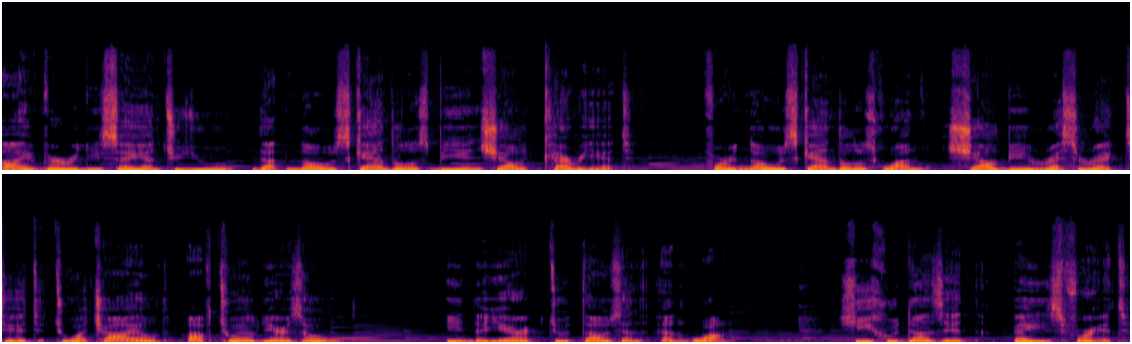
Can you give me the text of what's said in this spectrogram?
I verily say unto you that no scandalous being shall carry it. For no scandalous one shall be resurrected to a child of twelve years old in the year 2001. He who does it pays for it.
